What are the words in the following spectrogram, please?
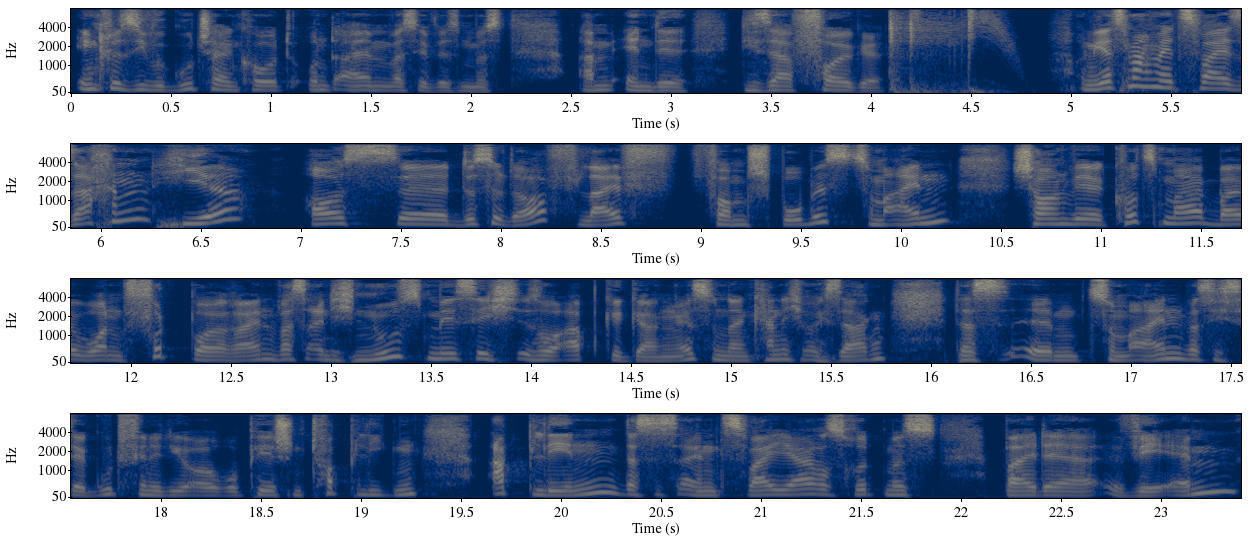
inklusive Gutscheincode und allem, was ihr wissen müsst, am Ende dieser Folge. Und jetzt machen wir zwei Sachen hier aus äh, Düsseldorf, live vom Spobis. Zum einen schauen wir kurz mal bei One Football rein, was eigentlich newsmäßig so abgegangen ist. Und dann kann ich euch sagen, dass ähm, zum einen, was ich sehr gut finde, die europäischen Top-Ligen ablehnen, dass es einen Zwei-Jahres-Rhythmus bei der WM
